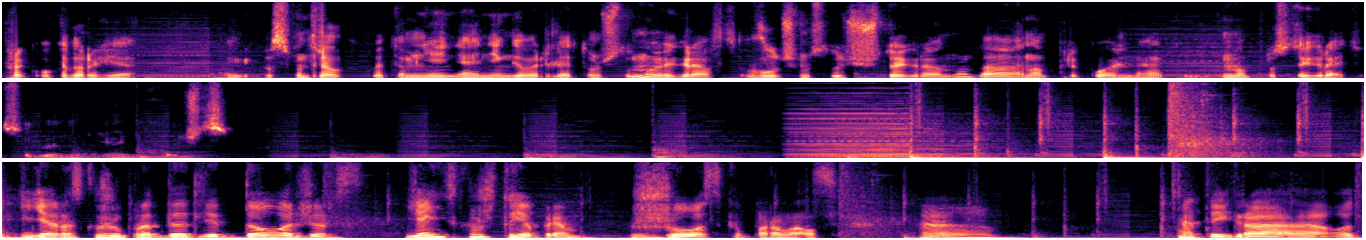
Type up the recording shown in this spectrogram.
про, у которых я э, смотрел какое-то мнение, они говорили о том, что, ну, игра, в, в лучшем случае, что игра, ну, да, она прикольная, но просто играть особенно в нее не хочется. Я расскажу про Deadly Dodgers. Я не скажу, что я прям жестко порвался. Э, это игра от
